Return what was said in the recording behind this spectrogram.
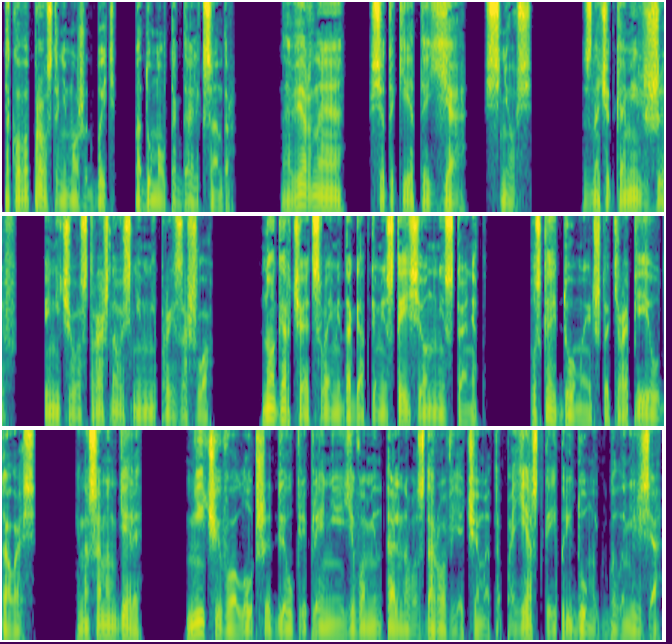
Такого просто не может быть. — подумал тогда Александр. «Наверное, все-таки это я снюсь. Значит, Камиль жив, и ничего страшного с ним не произошло. Но огорчать своими догадками Стейси он не станет. Пускай думает, что терапия удалась. И на самом деле ничего лучше для укрепления его ментального здоровья, чем эта поездка, и придумать было нельзя.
